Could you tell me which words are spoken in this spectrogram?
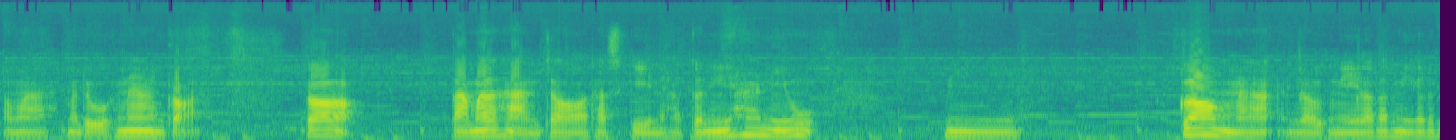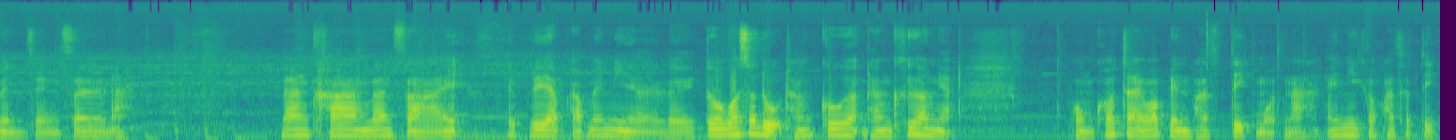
ต่อมามาดูข้างหน้ากันก่อน ก็ตามมาตรฐานจอทัชสกรีนนะครับ ตัวนี้ 5 นิ้ว มีกล้องนะฮะอยู่ตรงนี้แล้วก็ตรงนี้ก็จะเป็นเซ็นเซอร์นะ ด้านข้างด้านซ้ายเรียบๆครับ ไม่มีอะไรเลย ตัววัสดุทั้งเครื่องทั้งเครื่องเนี่ย ผมเข้าใจว่าเป็นพลาสติกหมดนะ ไอ้นี่ก็พลาสติก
